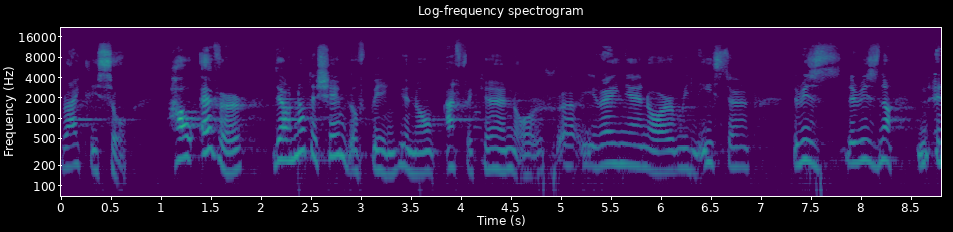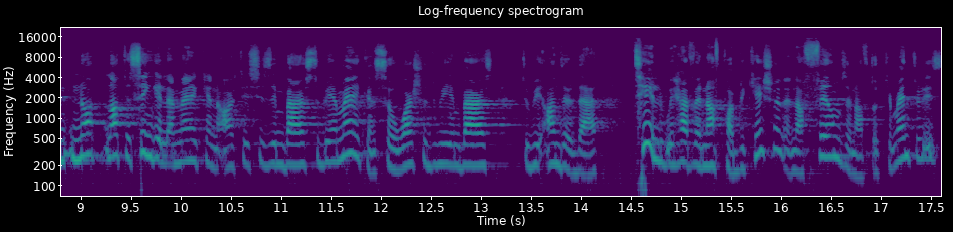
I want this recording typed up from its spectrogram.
rightly so. However, they are not ashamed of being, you know, African or uh, Iranian or Middle Eastern. There is, there is not, not, not a single American artist is embarrassed to be American, so why should we be embarrassed to be under that? Till we have enough publication, enough films, enough documentaries,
